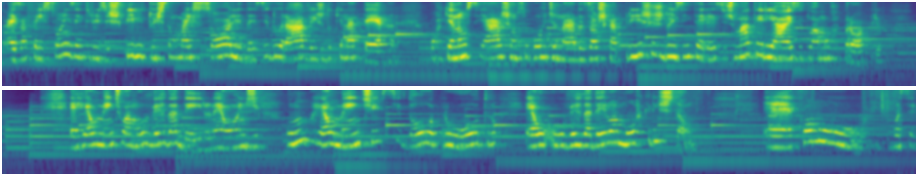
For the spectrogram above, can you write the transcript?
As afeições entre os espíritos são mais sólidas e duráveis do que na Terra, porque não se acham subordinadas aos caprichos dos interesses materiais e do amor próprio. É realmente o amor verdadeiro, né? Onde um realmente se doa para o outro, é o, o verdadeiro amor cristão. É, como você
